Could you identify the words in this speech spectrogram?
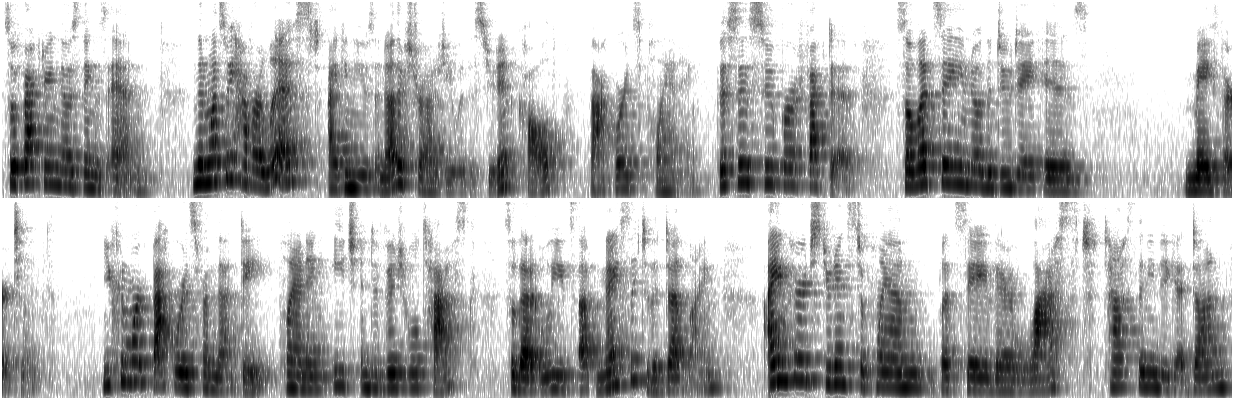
So factoring those things in. And then once we have our list, I can use another strategy with the student called backwards planning. This is super effective. So let's say you know the due date is May 13th. You can work backwards from that date, planning each individual task so that it leads up nicely to the deadline. I encourage students to plan, let's say, their last task they need to get done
